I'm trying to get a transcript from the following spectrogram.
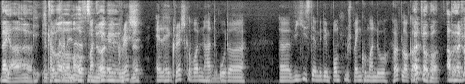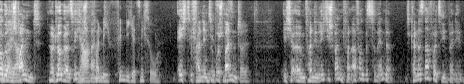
naja, ich, ich kann mich daran erinnern, dass mal LA Crash, ne? LA Crash gewonnen hat mhm. oder äh, wie hieß der mit dem Bombensprengkommando? Hurt Locker. Hurt Locker. Aber Hurt Locker naja. ist spannend. Hurt Locker ist richtig ja, spannend. Ja, finde ich jetzt nicht so. Echt, ich fand, fand den super spannend. Ich ähm, fand den richtig spannend, von Anfang bis zum Ende. Ich kann das nachvollziehen bei dem.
